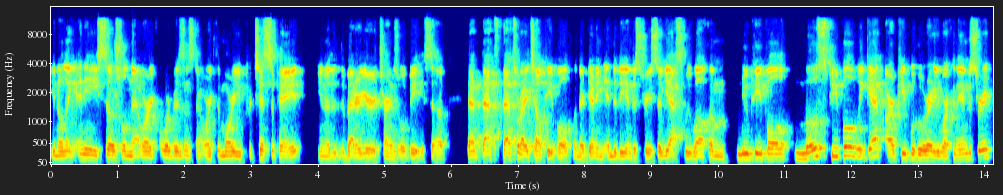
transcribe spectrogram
You know, like any social network or business network, the more you participate, you know, the, the better your returns will be. So that that's that's what I tell people when they're getting into the industry. So yes, we welcome new people. Most people we get are people who already work in the industry,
